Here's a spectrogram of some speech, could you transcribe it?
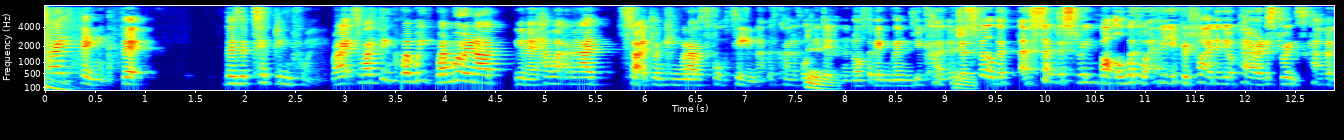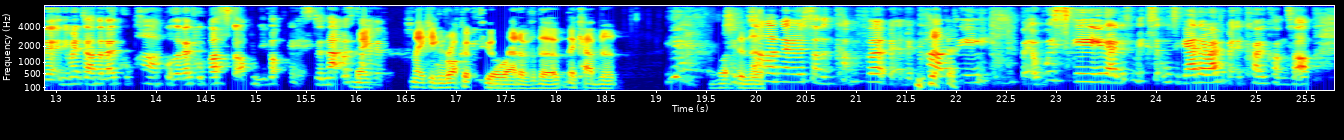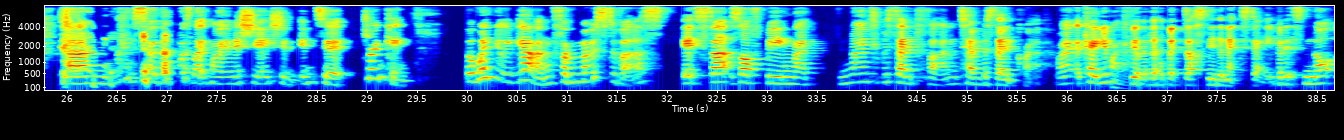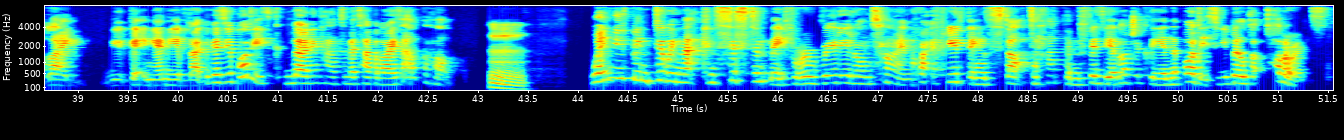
I think that there's a tipping point, right? So I think when we when we're in our, you know, how I mean, I started drinking when I was 14. That was kind of what mm. you did mm. in the north of England. You kind of mm. just filled a, a, soda stream bottle with whatever you could find in your parents' drinks cabinet, and you went down the local park or the local bus stop, and you got pissed, and that was Make, kind of making rocket fuel out of the the cabinet. Yeah, Cinzano, Southern Comfort, bit of Bacardi, bit of whiskey, you know, just mix it all together. add a bit of Coke on top. Um, so that was like my initiation into drinking. But when you're young, for most of us, it starts off being like 90% fun, 10% crap, right? Okay, you might feel a little bit dusty the next day, but it's not like you're getting any of that because your body's learning how to metabolize alcohol. Mm. When you've been doing that consistently for a really long time, quite a few things start to happen physiologically in the body. So you build up tolerance.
